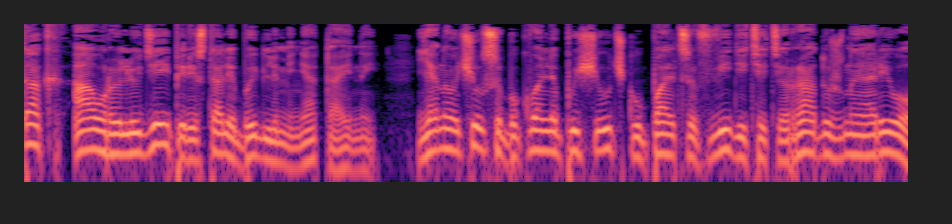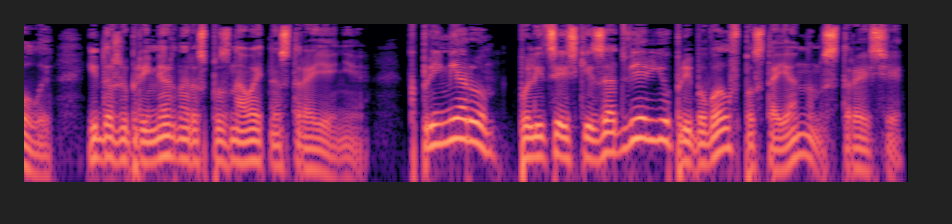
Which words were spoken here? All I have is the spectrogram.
Так ауры людей перестали быть для меня тайной. Я научился буквально по щелчку пальцев видеть эти радужные ореолы и даже примерно распознавать настроение. К примеру, полицейский за дверью пребывал в постоянном стрессе.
